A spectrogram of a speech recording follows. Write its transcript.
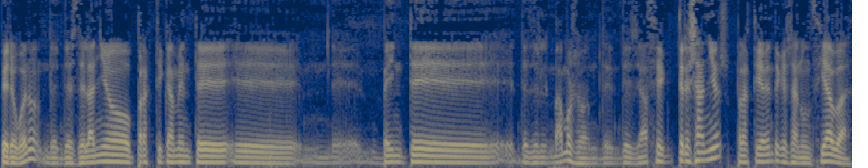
pero bueno, desde el año prácticamente eh, 20, desde, vamos, desde hace tres años prácticamente que se anunciaba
